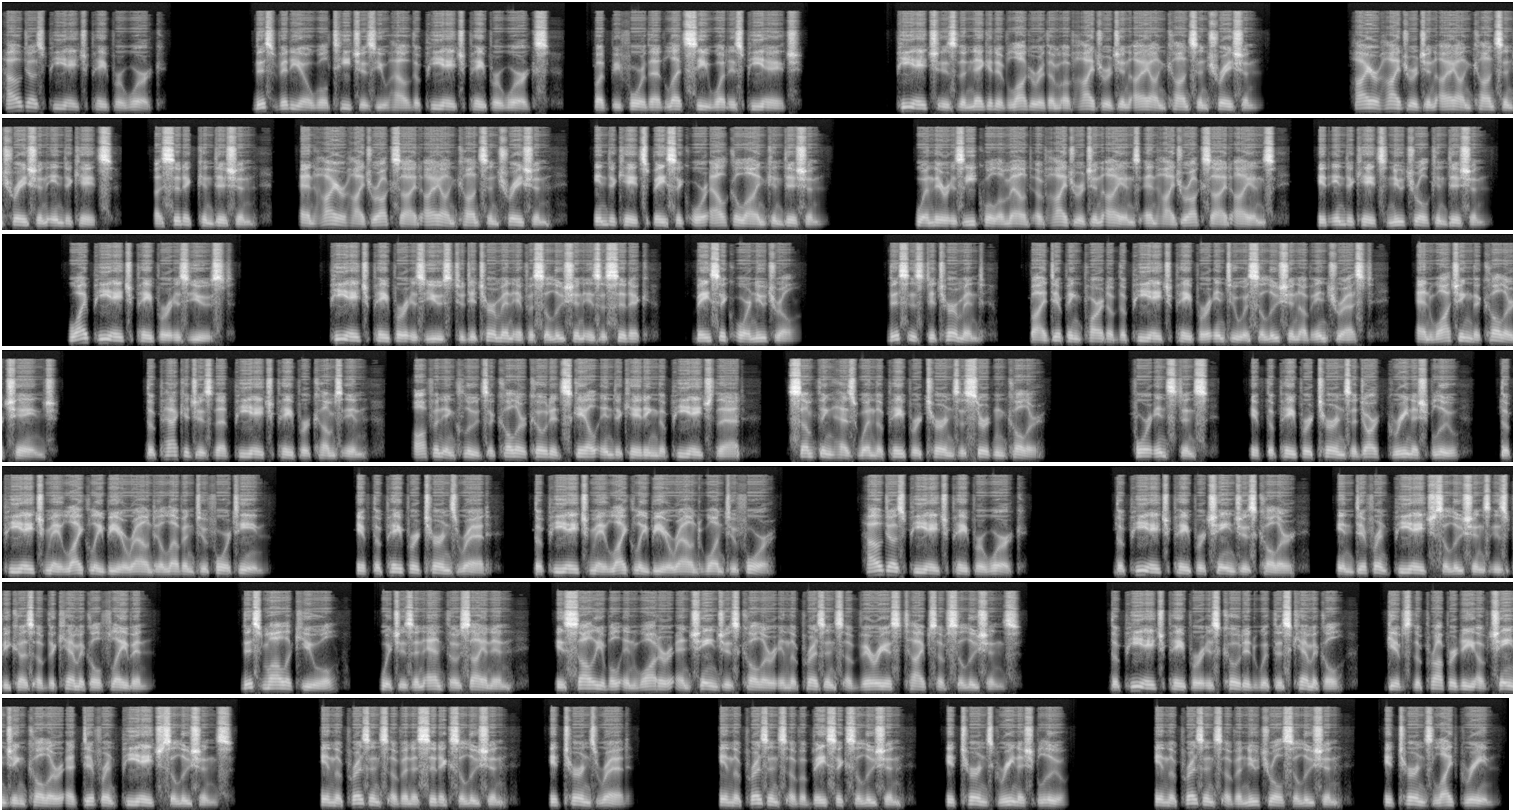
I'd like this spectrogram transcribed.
How does pH paper work? This video will teaches you how the pH paper works, but before that let's see what is pH. pH is the negative logarithm of hydrogen ion concentration. Higher hydrogen ion concentration indicates acidic condition, and higher hydroxide ion concentration indicates basic or alkaline condition. When there is equal amount of hydrogen ions and hydroxide ions, it indicates neutral condition. Why pH paper is used? pH paper is used to determine if a solution is acidic, basic or neutral. This is determined, by dipping part of the pH paper into a solution of interest, and watching the color change. The packages that pH paper comes in, often includes a color-coded scale indicating the pH that, something has when the paper turns a certain color. For instance, if the paper turns a dark greenish blue, the pH may likely be around 11 to 14. If the paper turns red, the pH may likely be around 1 to 4. How does pH paper work? The pH paper changes color, in different pH solutions is because of the chemical flavin. This molecule, which is an anthocyanin, is soluble in water and changes color in the presence of various types of solutions. The pH paper is coated with this chemical, gives the property of changing color at different pH solutions. In the presence of an acidic solution, it turns red. In the presence of a basic solution, it turns greenish blue. In the presence of a neutral solution, it turns light green.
